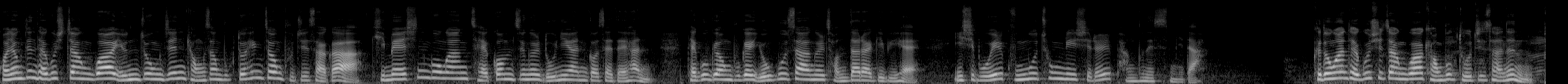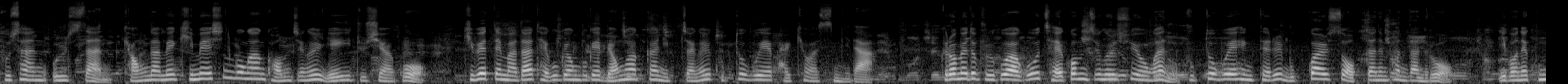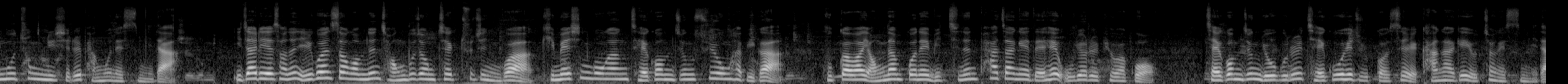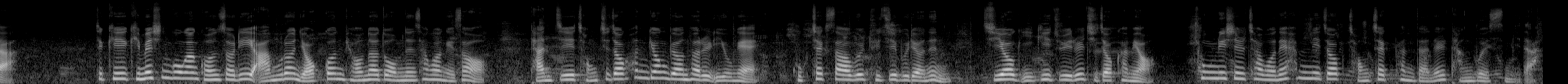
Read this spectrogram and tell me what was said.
권영진 대구시장과 윤종진 경상북도 행정부지사가 김해 신공항 재검증을 논의한 것에 대한 대구 경북의 요구사항을 전달하기 위해 25일 국무총리실을 방문했습니다. 그동안 대구시장과 경북도지사는 부산, 울산, 경남의 김해 신공항 검증을 예의주시하고 기회 때마다 대구 경북의 명확한 입장을 국토부에 밝혀왔습니다. 그럼에도 불구하고 재검증을 수용한 국토부의 행태를 묵과할 수 없다는 판단으로 이번에 국무총리실을 방문했습니다. 이 자리에서는 일관성 없는 정부 정책 추진과 김해 신공항 재검증 수용 합의가 국가와 영남권에 미치는 파장에 대해 우려를 표하고 재검증 요구를 재고해 줄 것을 강하게 요청했습니다. 특히 김해 신공항 건설이 아무런 여건 변화도 없는 상황에서 단지 정치적 환경 변화를 이용해 국책 사업을 뒤집으려는 지역 이기주의를 지적하며 총리실 차원의 합리적 정책 판단을 당부했습니다.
